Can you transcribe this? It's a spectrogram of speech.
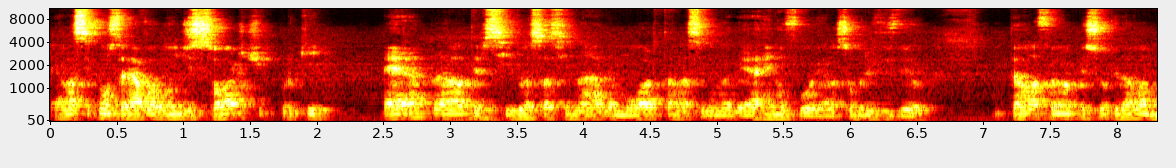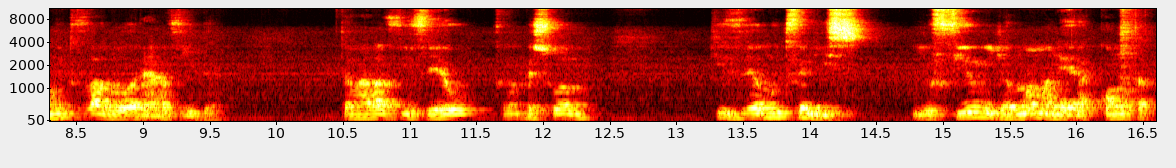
Ela se considerava alguém de sorte porque era para ela ter sido assassinada, morta na Segunda Guerra e não foi, ela sobreviveu. Então ela foi uma pessoa que dava muito valor à vida. Então ela viveu, foi uma pessoa que viveu muito feliz. E o filme, de alguma maneira, conta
